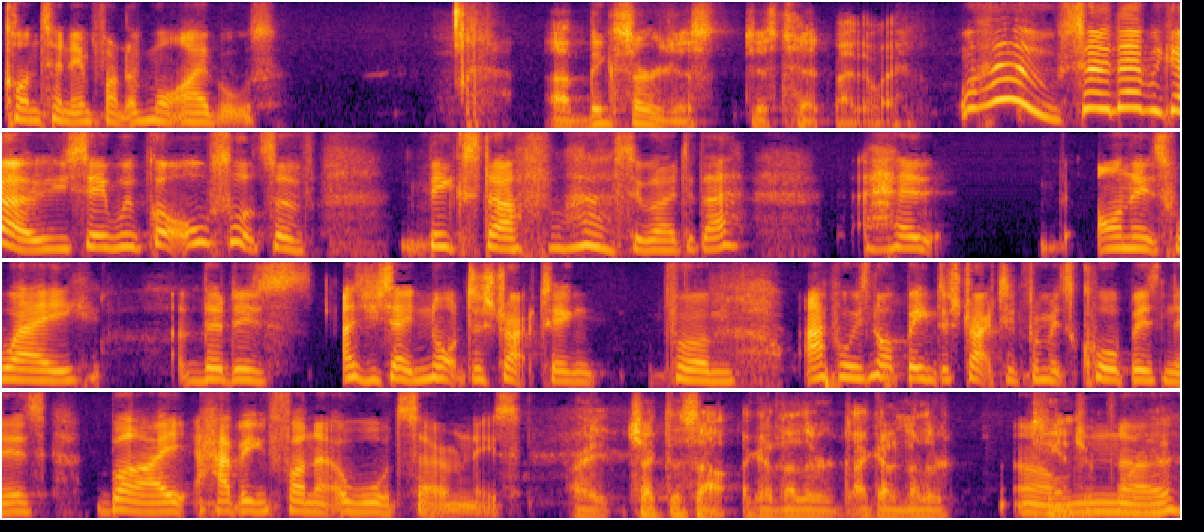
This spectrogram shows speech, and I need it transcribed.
content in front of more eyeballs. A big surge just, just hit, by the way. Woohoo! So there we go. You see, we've got all sorts of big stuff. See what I did there? Head on its way. That is, as you say, not distracting from Apple is not being distracted from its core business by having fun at award ceremonies. All right, check this out. I got another. I got another Oh tangent. for no. you.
